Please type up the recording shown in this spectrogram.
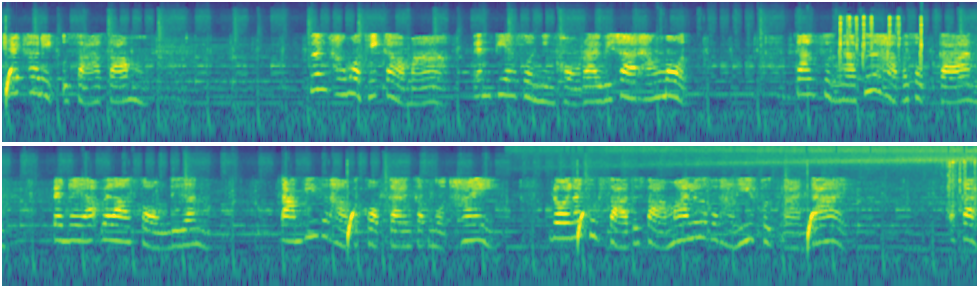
อิเล็กทรอนิกส์อุตสาหกรรม ซึ่งทั้งหมดที่กล่าวมาเป็นเพียงส่วนหนึ่งของรายวิชาทั้งหมด การฝึกงานเพื่อหาประสบการณ์ เป็นระยะเวลา 2 เดือน ตามที่สถานประกอบการกำหนดให้ โดยนักศึกษาจะสามารถเลือกสถานที่ฝึกงานได้ ประกาศ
